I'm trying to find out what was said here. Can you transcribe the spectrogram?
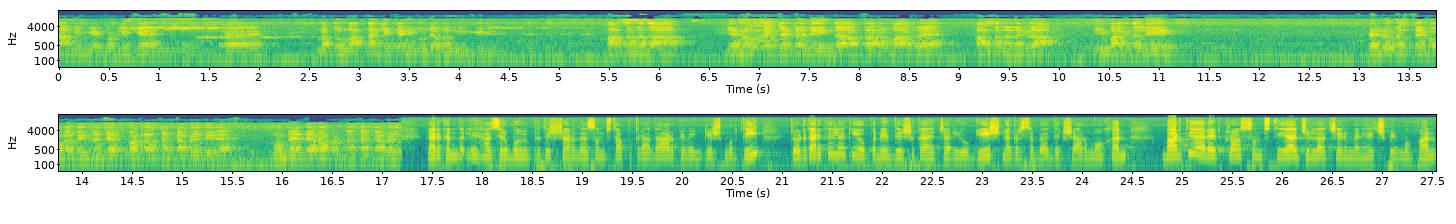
ನಾನು ನಿಮ್ಗೆ ಕೊಡ್ಲಿಕ್ಕೆ ಮತ್ತು ಮಾತನಾಡ್ಲಿಕ್ಕೆ ನಿಮ್ ಮುಂದೆ ಬಂದು ನಿಂತಿದ್ದೀನಿ. ಹಾಸನದ ಏನು ಕೆಚ್ಚಟ್ಟಹಳ್ಳಿಯಿಂದ ಪ್ರಾರಂಭ ಆದ್ರೆ ಹಾಸನ ನಗರ ಈ ಭಾಗದಲ್ಲಿ ಬೆಳ್ಳೂರು ರಸ್ತೆಗೆ ಹೋಗೋದ್ರಿಂದ ರಸ್ತೆ ತನಕ ಬೆಳೆದಿದೆ. ಮುಂದೆ ದೇವರಪಟ್ಟಣ ತನಕ ಬೆಳೆದಿದೆ. ಕಾರ್ಯಕ್ರಮದಲ್ಲಿ ಹಸಿರು ಭೂಮಿ ಪ್ರತಿಷ್ಠಾನದ ಸಂಸ್ಥಾಪಕರಾದ ಆರ್ ಪಿ ವೆಂಕಟೇಶ್ ಮೂರ್ತಿ ತೋಟಗಾರಿಕಾ ಇಲಾಖೆಯ ಉಪನಿರ್ದೇಶಕ ಎಚ್ ಆರ್ ಯೋಗೇಶ್ ನಗರಸಭೆ ಅಧ್ಯಕ್ಷ ಆರ್ ಮೋಹನ್ ಭಾರತೀಯ ರೆಡ್ ಕ್ರಾಸ್ ಸಂಸ್ಥೆಯ ಜಿಲ್ಲಾ chairman H P Mohan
